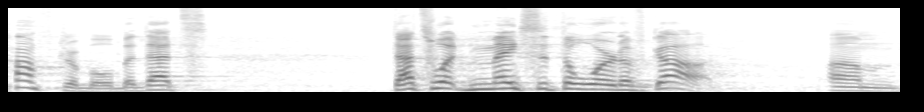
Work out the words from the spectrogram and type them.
comfortable, but that's, that's what makes it the Word of God. Um,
